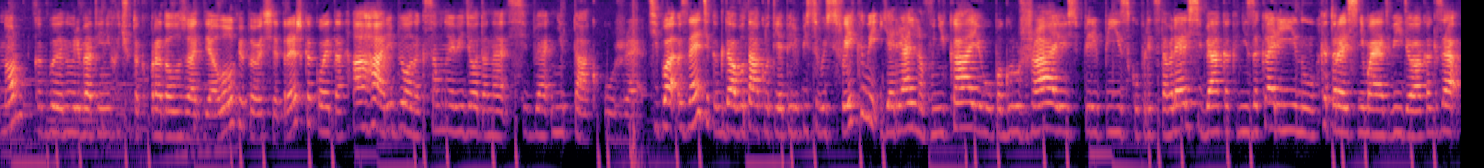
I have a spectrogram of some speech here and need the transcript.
норм? Как бы, ну, ребят, я не хочу так продолжать диалог, это вообще трэш какой-то. Ага, ребенок со мной ведет она себя не так уже. Типа, знаете, когда вот так вот я переписываюсь с фейками, я реально вникаю, погружаюсь в переписку, представляю себя как не за Карину, которая снимает видео, а как за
